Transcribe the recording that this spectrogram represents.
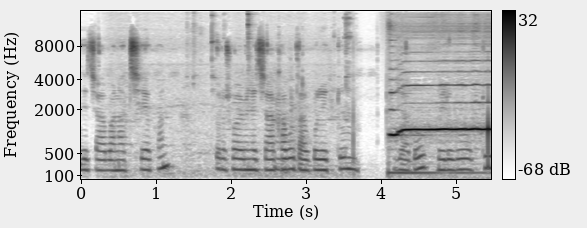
এই যে চা বানাচ্ছি এখন। তো সবাই মিলে চা খাব, তারপরে একটু যাব, বেরোবো একটু।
